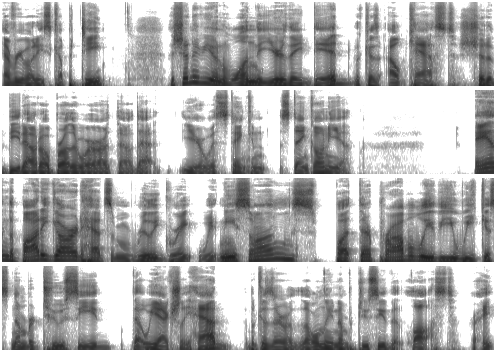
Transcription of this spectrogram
everybody's cup of tea. They shouldn't have even won the year they did because OutKast should have beat out Oh Brother Where Art Thou that year with Stankin- Stankonia. And The Bodyguard had some really great Whitney songs, but they're probably the weakest number two seed that we actually had because they were the only number two seed that lost, right?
